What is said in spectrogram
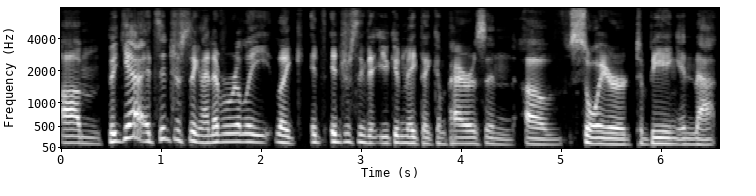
Um, but yeah, it's interesting. I never really like. It's interesting that you can make the comparison of Sawyer to being in that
